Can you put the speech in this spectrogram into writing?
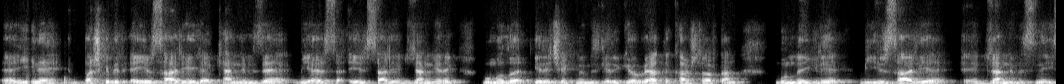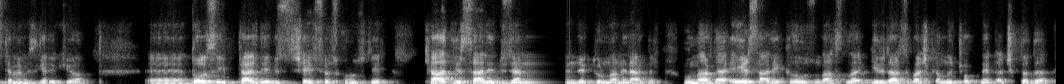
e, yine başka bir e-irsaliye ile kendimize bir e-irsaliye düzenleyerek bu malı geri çekmemiz gerekiyor. Veyahut da karşı taraftan bununla ilgili bir irsaliye e, düzenlemesini istememiz gerekiyor. E, dolayısıyla iptal diye bir şey söz konusu değil. Kağıt irsaliye düzenlenecek durumlar nelerdir? Bunlar da e-irsaliye kılavuzunda aslında Geri Dersi Başkanlığı çok net açıkladı.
